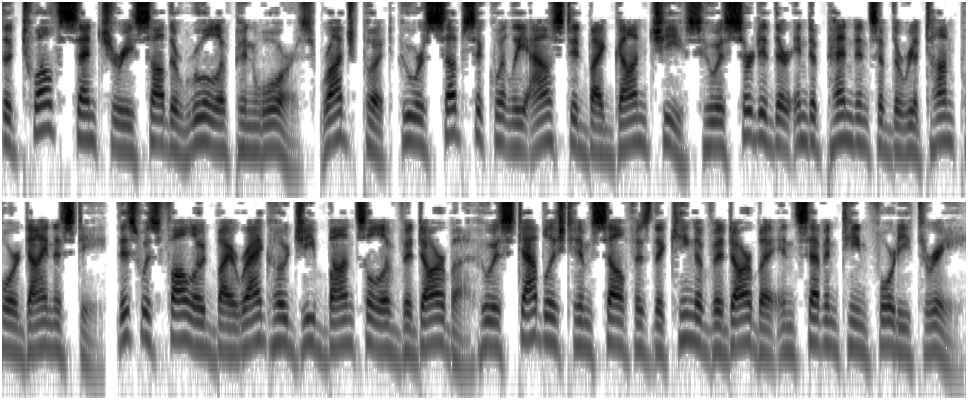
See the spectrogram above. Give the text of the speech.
The 12th century saw the rule of Panwars Rajput who were subsequently ousted by Gond chiefs who asserted their independence of the Ratanpur dynasty. This was followed by Raghoji Bhonsle of Vidarbha who established himself as the king of Vidarbha in 1743.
